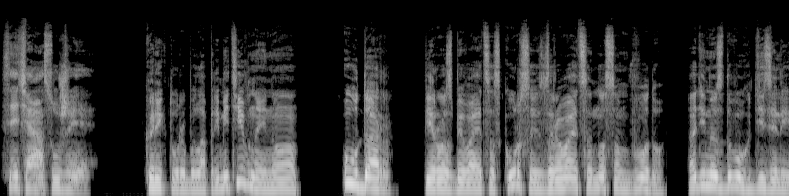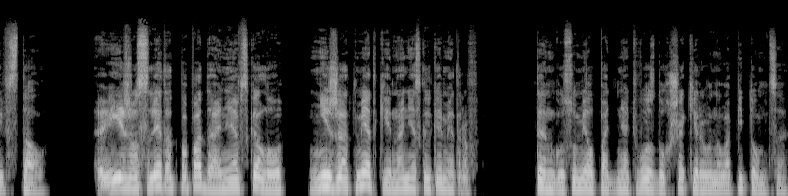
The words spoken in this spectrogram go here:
«Сейчас уже!» Корректура была примитивной, но... Удар! Перо сбивается с курса и взрывается носом в воду. Один из двух дизелей встал. «Вижу след от попадания в скалу. Ниже отметки на несколько метров». Тенгу сумел поднять воздух шокированного питомца.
